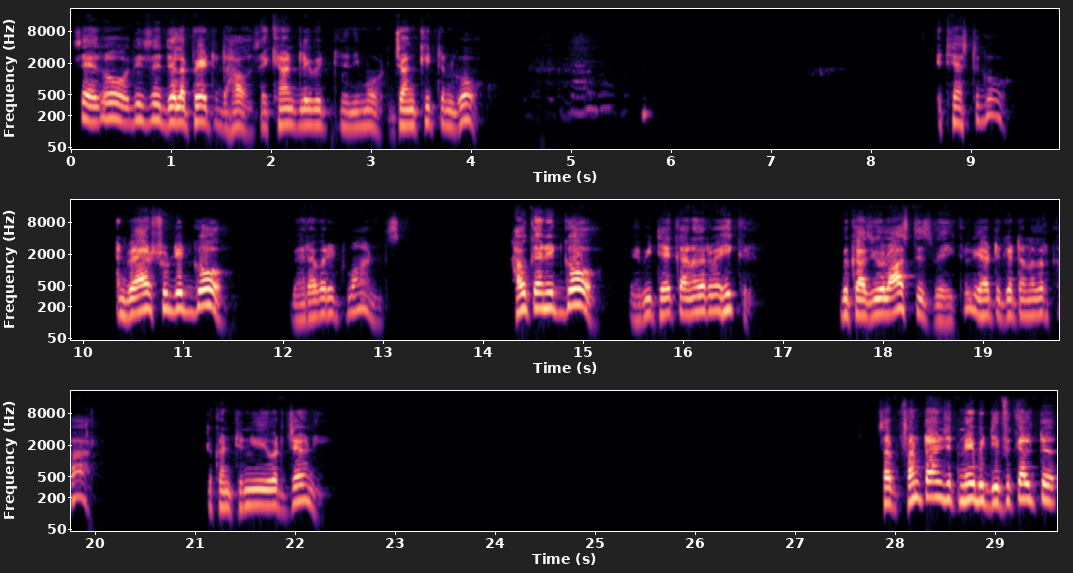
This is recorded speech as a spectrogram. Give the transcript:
says, Oh, this is a dilapidated house. I can't live it anymore. Junk it and go. It has to go. And where should it go? Wherever it wants. How can it go? Maybe take another vehicle. Because you lost this vehicle, you have to get another car to continue your journey. So sometimes it may be difficult to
